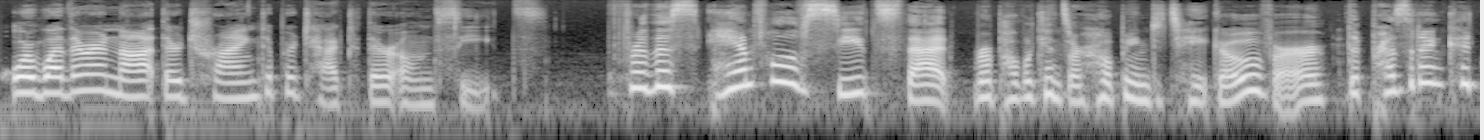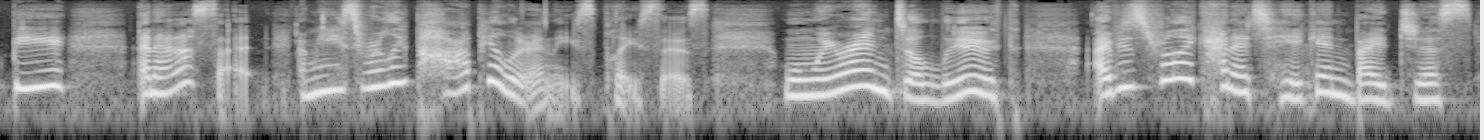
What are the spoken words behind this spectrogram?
or whether or not they're trying to protect their own seats for this handful of seats that Republicans are hoping to take over, the president could be an asset. I mean, he's really popular in these places. When we were in Duluth, I was really kind of taken by just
